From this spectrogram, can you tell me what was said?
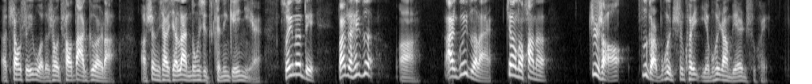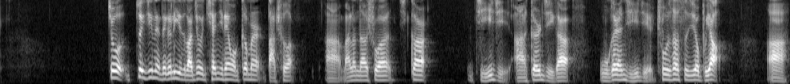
啊。挑水果的时候挑大个的啊，剩下些烂东西肯定给你。所以呢，得。白纸黑字啊，按规则来，这样的话呢，至少自个儿不会吃亏，也不会让别人吃亏。就最经典的一个例子吧，就前几天我哥们儿打车啊，完了呢说哥儿挤一挤啊，哥儿几个五个人挤一挤，出租车司机就不要啊，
